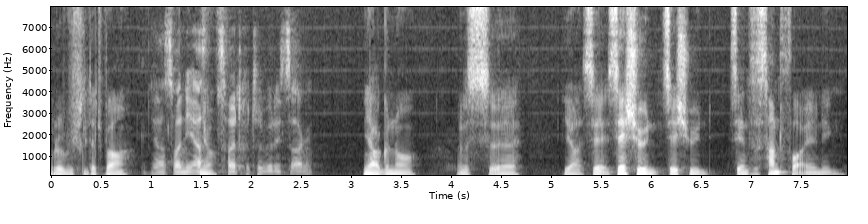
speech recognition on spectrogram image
Oder wie viel das war. Ja, das waren die ersten ja. zwei Drittel, würde ich sagen. Ja, genau. Und das, äh, ja, sehr, sehr schön, sehr schön. Sehr interessant vor allen Dingen.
